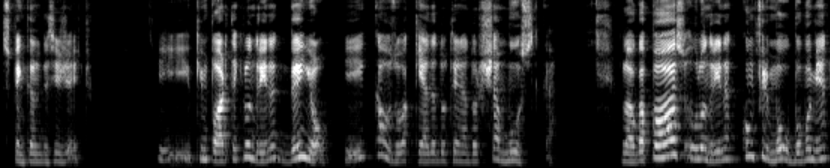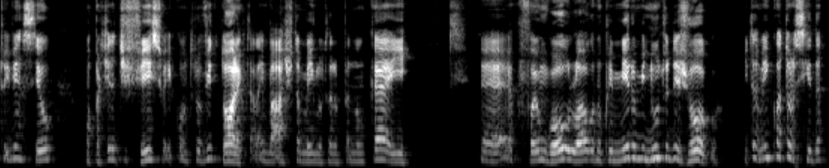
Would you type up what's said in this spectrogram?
despencando desse jeito. E o que importa é que Londrina ganhou e causou a queda do treinador Chamusca. Logo após, o Londrina confirmou o bom momento e venceu uma partida difícil aí contra o Vitória, que está lá embaixo também lutando para não cair. É, foi um gol logo no primeiro minuto de jogo e também com a torcida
